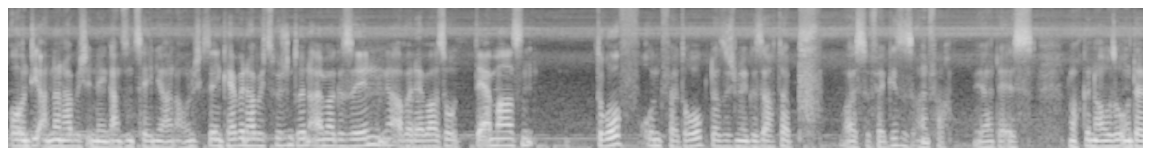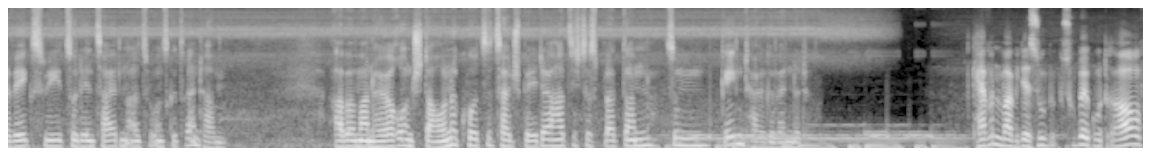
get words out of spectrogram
Und die anderen habe ich in den ganzen zehn Jahren auch nicht gesehen. Kevin habe ich zwischendrin einmal gesehen, aber der war so dermaßen druff und verdruckt, dass ich mir gesagt habe, pff, weißt du, vergiss es einfach. Ja, der ist noch genauso unterwegs wie zu den Zeiten, als wir uns getrennt haben. Aber man höre und staune, kurze Zeit später hat sich das Blatt dann zum Gegenteil gewendet. Kevin war wieder super, super gut drauf,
